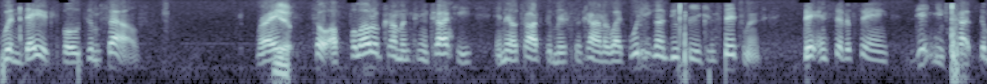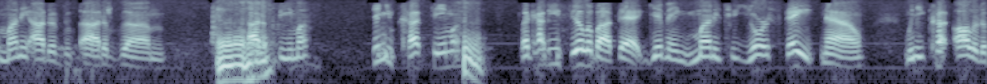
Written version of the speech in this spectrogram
when they expose themselves. Right? Yep. So a float will come in Kentucky and they'll talk to McConnell like, "What are you going to do for your constituents?" They, instead of saying, "Didn't you cut the money out of out of um, out of FEMA? Didn't you cut FEMA? Like, how do you feel about that? Giving money to your state now when you cut all of the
